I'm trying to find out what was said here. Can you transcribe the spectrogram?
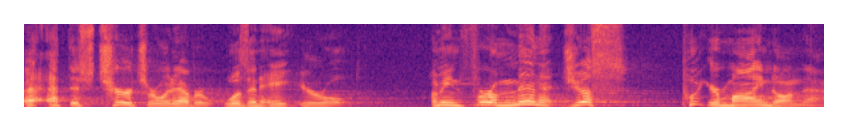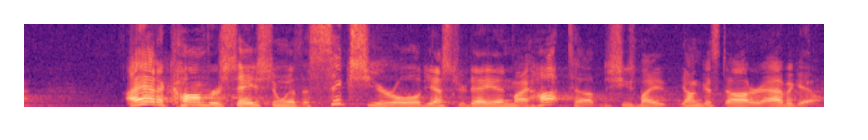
at this church or whatever, was an eight year old? I mean, for a minute, just put your mind on that. I had a conversation with a six year old yesterday in my hot tub. She's my youngest daughter, Abigail.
